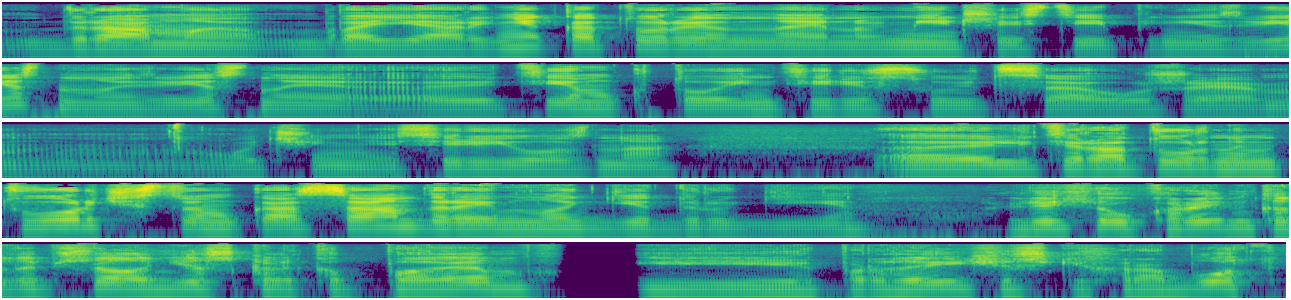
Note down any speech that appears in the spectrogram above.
драмы «Боярня», которые, наверное, в меньшей степени известны, но известны э, тем, кто интересуется уже очень серьезно э, литературным творчеством, Кассандра и многие другие. Леся Украинка написала несколько поэм и прозаических работ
